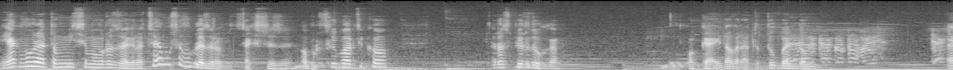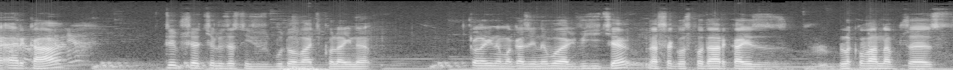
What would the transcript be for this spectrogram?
Jak w ogóle tą misję mam rozegrać? Co ja muszę w ogóle zrobić, tak szczerze? Oprócz chyba tylko rozpierducha. Okej, dobra, to tu będą ERK. Ty przyjacielu zacznij zbudować kolejne kolejne magazyny, bo jak widzicie, nasza gospodarka jest blokowana przez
